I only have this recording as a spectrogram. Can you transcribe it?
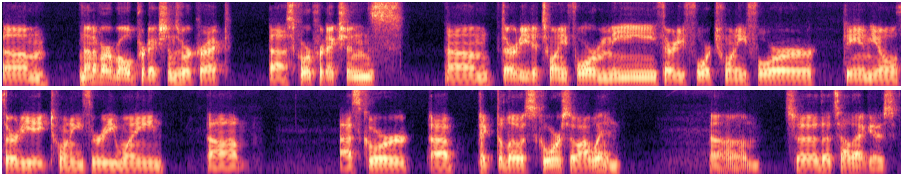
um, none of our bold predictions were correct. Uh, score predictions um, 30 to 24, me, 34 24, Daniel, 38 23, Wayne. Um, I scored, I picked the lowest score, so I win. Um, so that's how that goes.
